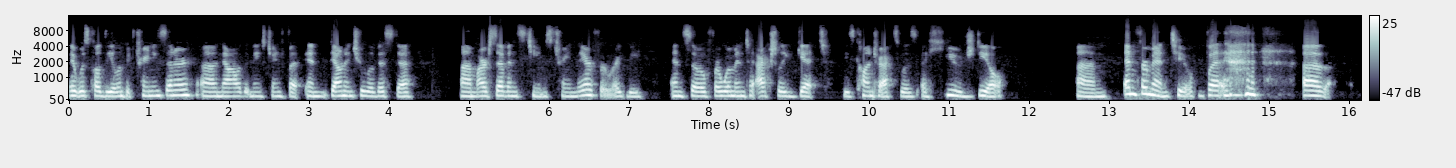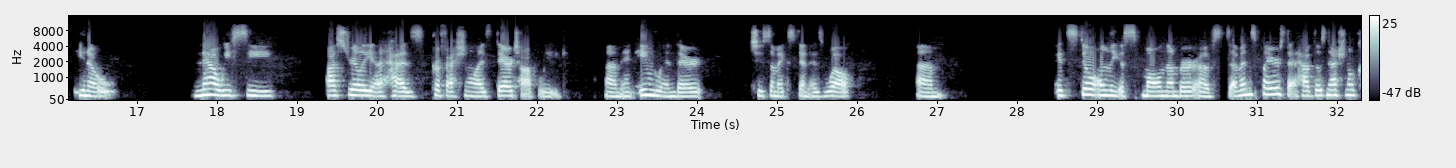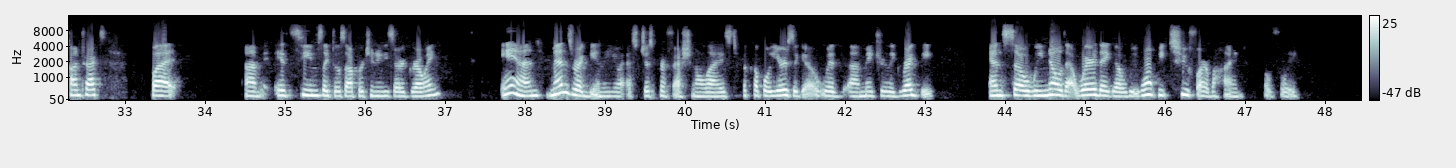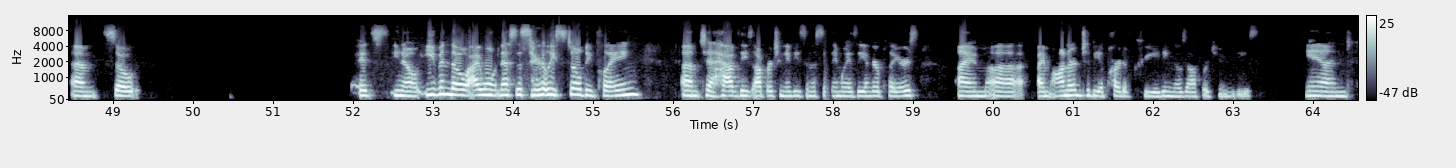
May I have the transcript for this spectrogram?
it was called the Olympic Training Center. Uh, now the name's changed, but in down in Chula Vista, um, our sevens teams train there for rugby. And so for women to actually get these contracts was a huge deal. Um, and for men too. But, uh, you know, now we see Australia has professionalized their top league, um, and England there to some extent as well. Um, it's still only a small number of sevens players that have those national contracts, but um, it seems like those opportunities are growing. And men's rugby in the US just professionalized a couple years ago with uh, Major League Rugby. And so we know that where they go, we won't be too far behind, hopefully. Um, so it's, you know, even though I won't necessarily still be playing, um, to have these opportunities in the same way as the younger players. I'm uh, I'm honored to be a part of creating those opportunities, and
